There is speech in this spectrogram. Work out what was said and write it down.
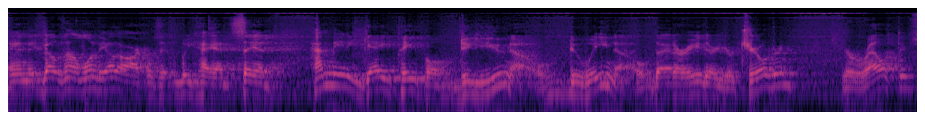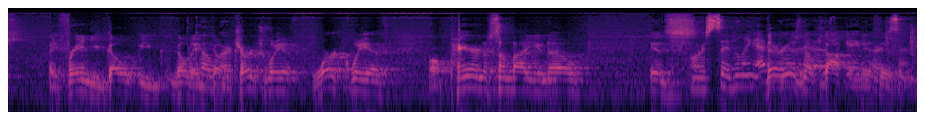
And it goes on, one of the other articles that we had said, how many gay people do you know, do we know, that are either your children, your relatives, a friend you go you go to, go to church with, work with, or a parent of somebody you know? It's, Or sibling. There Everyone is no stopping gay this, is person.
